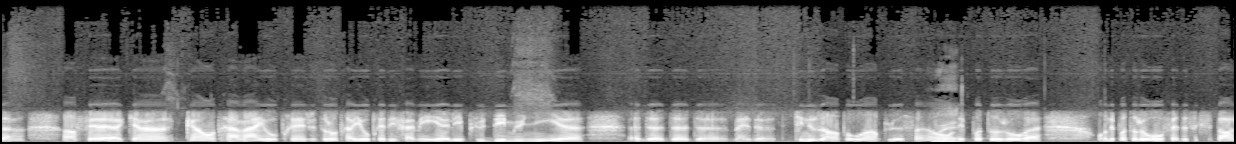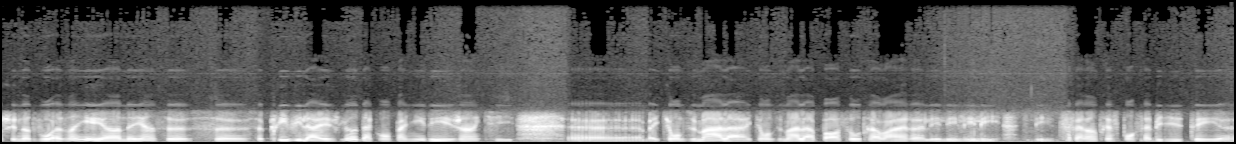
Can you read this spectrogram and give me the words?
temps. En fait, quand, quand on travaille auprès, j'ai toujours travaillé auprès des familles les plus démunies de, de, de, ben de qui nous entourent en plus. Hein. On n'est pas toujours, on n'est pas toujours au fait de ce qui se passe chez notre voisin et en ayant ce, ce, ce privilège-là d'accompagner des gens qui euh, ben, qui ont du mal à qui ont du mal à passer au travers les, les, les, les différentes responsabilités euh,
